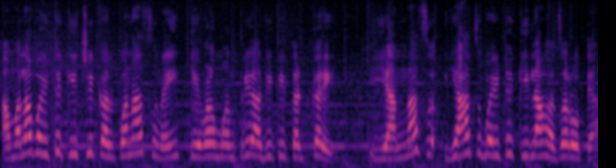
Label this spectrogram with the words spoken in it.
आम्हाला बैठकीची कल्पनाच नाही केवळ मंत्री अदिती तटकरे यांनाच ह्याच बैठकीला हजर होत्या.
